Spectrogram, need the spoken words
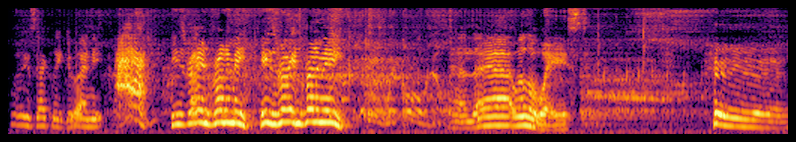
What exactly do I need? Ah! He's right in front of me! He's right in front of me! And that was a waste. The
